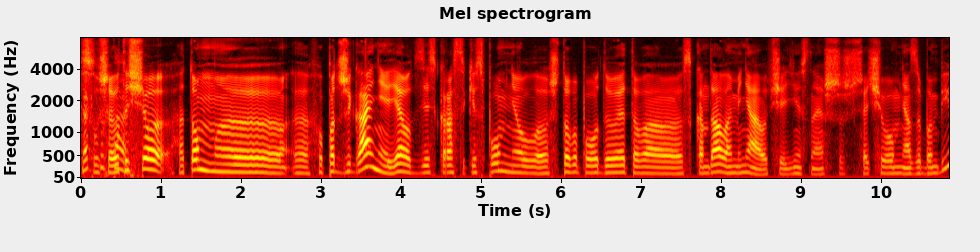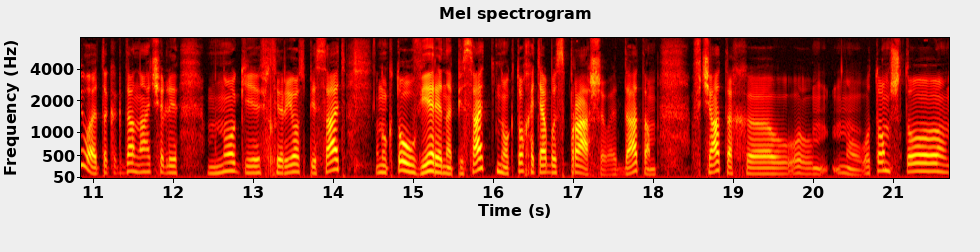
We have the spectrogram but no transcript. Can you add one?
Слушай, вот еще о том э, э, поджигании, я вот здесь как раз таки вспомнил, что по поводу этого скандала меня вообще единственное, от чего меня забомбило, это когда начали многие всерьез писать, ну, кто уверенно писать, но кто хотя бы спрашивать, да, там, в чатах, э, ну, о том, что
